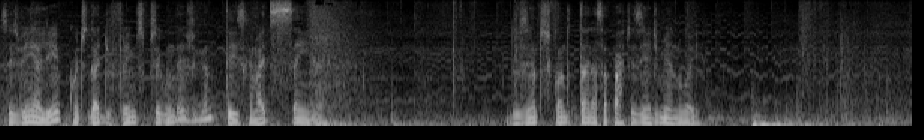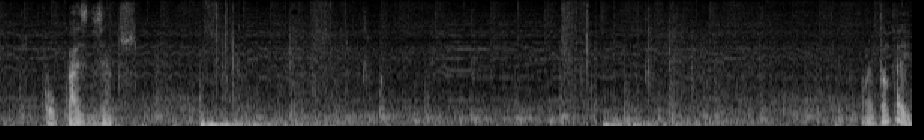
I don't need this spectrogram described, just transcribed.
Vocês veem ali, a quantidade de frames por segundo é gigantesca, é mais de 100, né? 200 quando tá nessa partezinha de menu aí. Ou quase 200. Então tá aí.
